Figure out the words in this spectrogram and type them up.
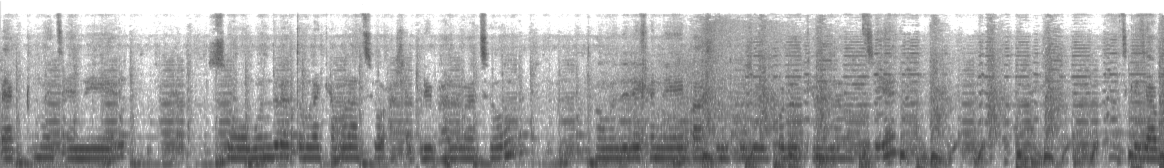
Back to my channel so বন্ধুরা, তোমরা কেমন আছো? আশা করি ভালো আছো। আমাদের এখানে বাসন্তী পুজোর উপলক্ষে মেলা হচ্ছে। আজকে যাব।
